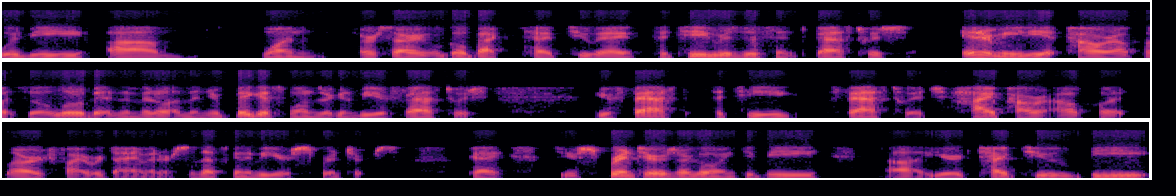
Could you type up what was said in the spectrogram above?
would be um, one, or sorry, we'll go back to type 2A, fatigue resistant, fast twitch, intermediate power output. So a little bit in the middle. And then your biggest ones are going to be your fast twitch, your fast fatigue, fast twitch, high power output, large fiber diameter. So that's going to be your sprinters. Okay. So your sprinters are going to be uh, your type 2B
